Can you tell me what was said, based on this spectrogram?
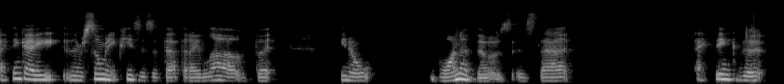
I think I there's so many pieces of that that I love, but you know, one of those is that I think that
